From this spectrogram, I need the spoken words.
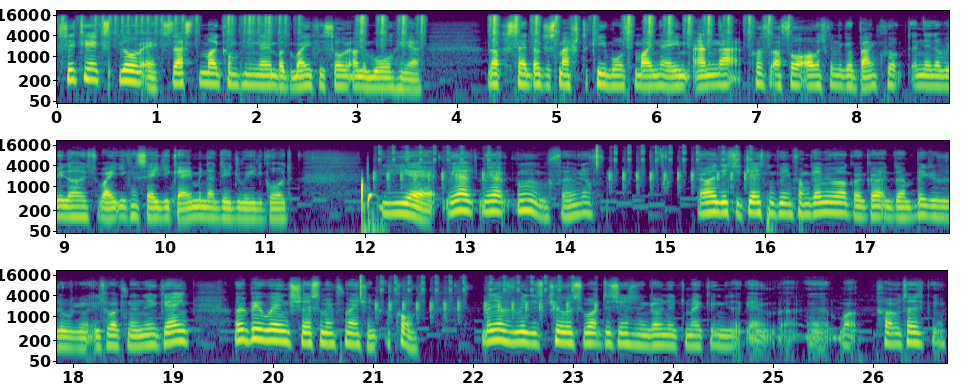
City Explorer X. That's my company name, by the way. If you saw it on the wall here. Like I said, I just smashed the keyboard for my name and that because I thought I was going to go bankrupt, and then I realised, wait, you can save your game, and I did really good. Yeah, we have, we have, ooh, fair enough. Hi, this is Jason Green from Gaming World. I got the big is working on a new game. We'll be willing to share some information, of course. Many of the readers curious what decisions are going into making the game. Uh, what privatizing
